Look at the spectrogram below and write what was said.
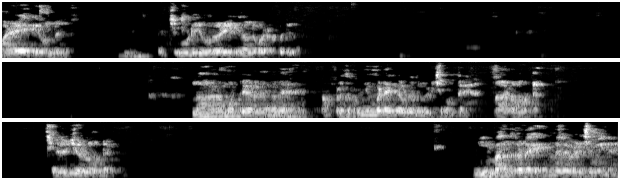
മഴയൊക്കെ ഉണ്ട്. ചൂട് ചോറ് കഴിക്കുന്നുണ്ട് കുഴപ്പമില്ല. നാടൻ മുട്ടയാണ് ഞങ്ങളെ അപ്പുറത്തെ കുഞ്ഞുമ്പടയൊക്കെ അവിടെ നിന്ന് വിളിച്ച മുട്ട രുചിയുള്ള മുട്ട. മീൻ പങ്കടെ ഇന്നലെ വിളിച്ച മീനെ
